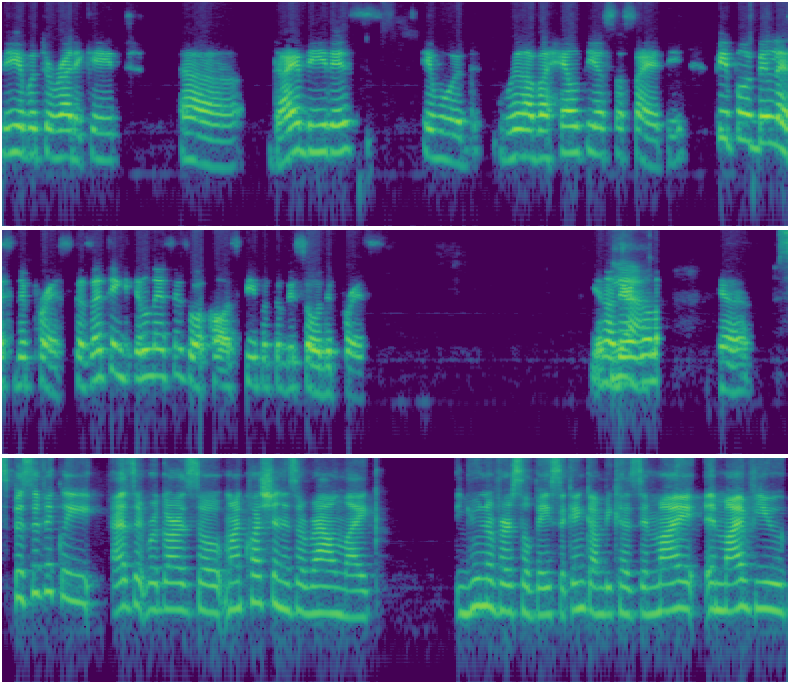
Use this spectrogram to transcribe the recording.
be able to eradicate uh, diabetes, it would we'll have a healthier society. People would be less depressed because I think illness is what cause people to be so depressed. You know, there's yeah. a lot. Yeah. Specifically, as it regards, so my question is around like universal basic income because in my in my view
